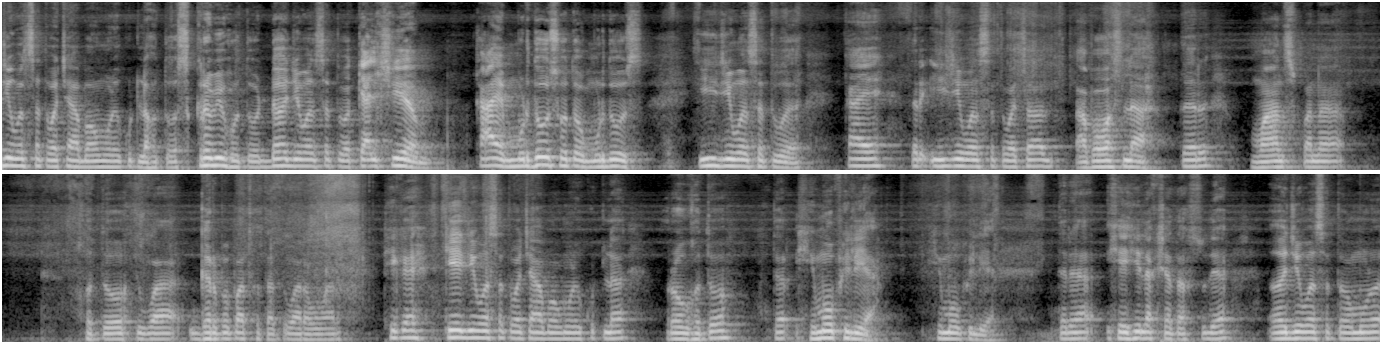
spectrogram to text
जीवनसत्वाच्या अभावामुळे कुठला होतो? स्क्रवी होतो. ड जीवनसत्व कॅल्शियम. काय? मुडदूस होतो मुडदूस ई जीवनसत्व. काय? तर ई जीवनसत्वाचा अभाव असला तर मांसपणा होतो किंवा गर्भपात होतात वारंवार. ठीक आहे? के जीवनसत्वाच्या अभावामुळे कुठला रोग होतो? तर हिमोफिलिया. हिमोफिलिया. तर हेही लक्षात असू द्या. अजीवनसत्वामुळं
